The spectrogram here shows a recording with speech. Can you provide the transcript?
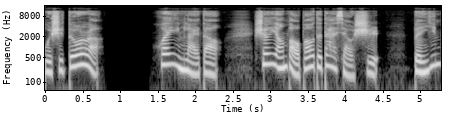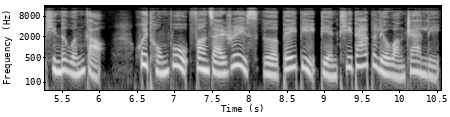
我是 Dora，欢迎来到生养宝宝的大小事。本音频的文稿会同步放在 raise a baby 点 tw 网站里，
